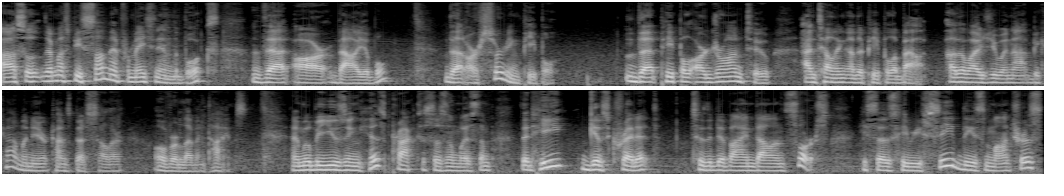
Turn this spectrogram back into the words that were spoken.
Uh, so there must be some information in the books that are valuable, that are serving people, that people are drawn to and telling other people about. Otherwise you would not become a New York Times bestseller over 11 times. And we'll be using his practices and wisdom that he gives credit to the Divine Tao Source. He says he received these mantras,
